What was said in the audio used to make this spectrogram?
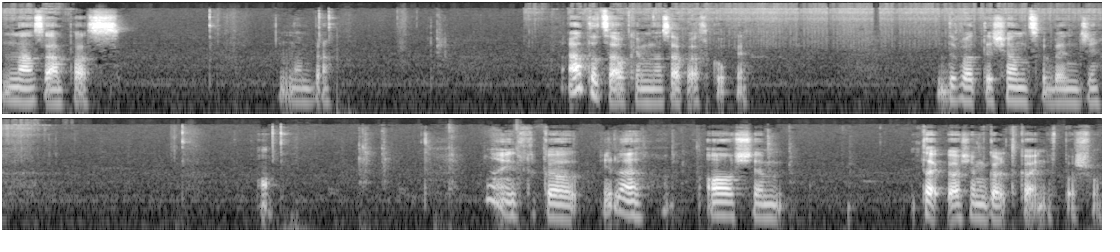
na zapas. Dobra. A to całkiem na zapas kupię. 2000 będzie. O. No i tylko ile? 8. Tak, 8 gold coinów poszło.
